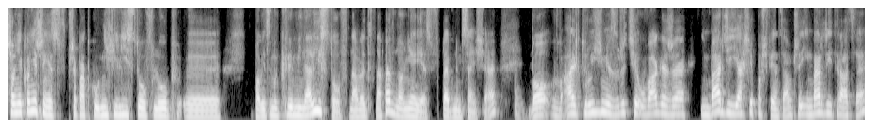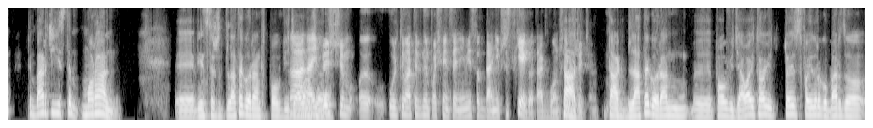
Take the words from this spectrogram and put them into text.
Co niekoniecznie jest w przypadku nihilistów lub y, powiedzmy kryminalistów, nawet na pewno nie jest w pewnym sensie, bo w altruizmie zwróćcie uwagę, że im bardziej ja się poświęcam, czyli im bardziej tracę, tym bardziej jestem moralny. Y, więc też dlatego Rand powiedziała, no, a najwyższym że... ultimatywnym poświęceniem jest oddanie wszystkiego, tak? Włącznie tak, z życiem. Tak, dlatego Rand y, powiedziała i to, to jest swoją drogą bardzo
